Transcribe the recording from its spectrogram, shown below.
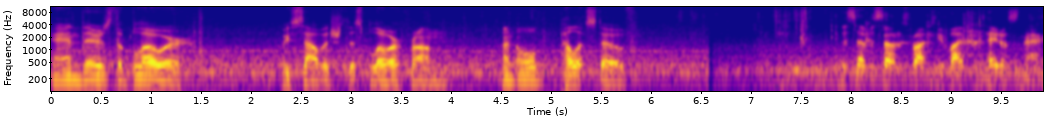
And there's the blower. We salvaged this blower from an old pellet stove. This episode is brought to you by Potato Snack.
